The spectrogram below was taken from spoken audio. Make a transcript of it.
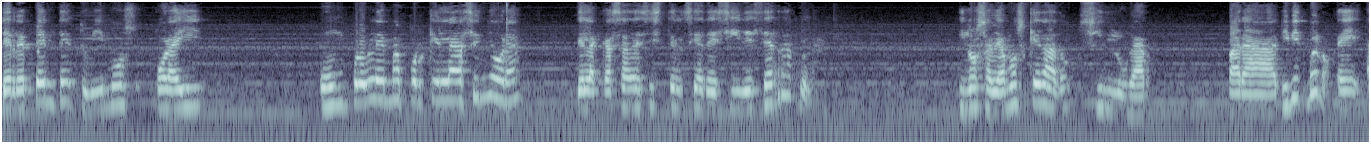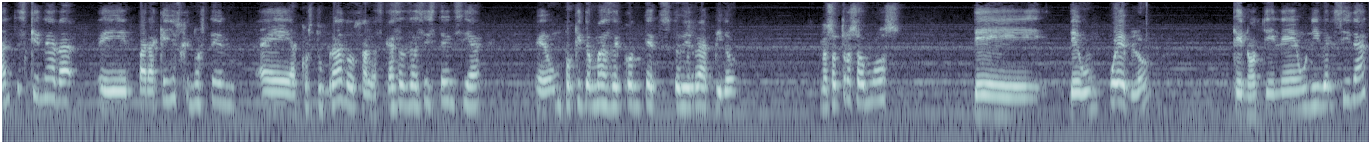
De repente tuvimos por ahí un problema porque la señora de la casa de asistencia decide cerrarla. Y nos habíamos quedado sin lugar para vivir. Bueno, eh, antes que nada, eh, para aquellos que no estén eh, acostumbrados a las casas de asistencia, un poquito más de contexto y rápido. Nosotros somos de, de, un pueblo que no tiene universidad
